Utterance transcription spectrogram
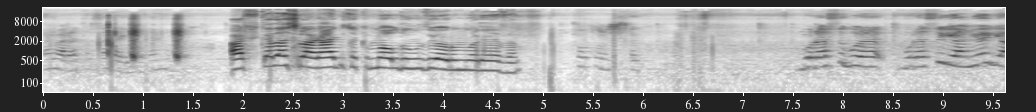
Ben Galatasaray'ım. mi? Arkadaşlar hangi takımda olduğumuzu yorumlara yazın. Burası bura, burası yanıyor ya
